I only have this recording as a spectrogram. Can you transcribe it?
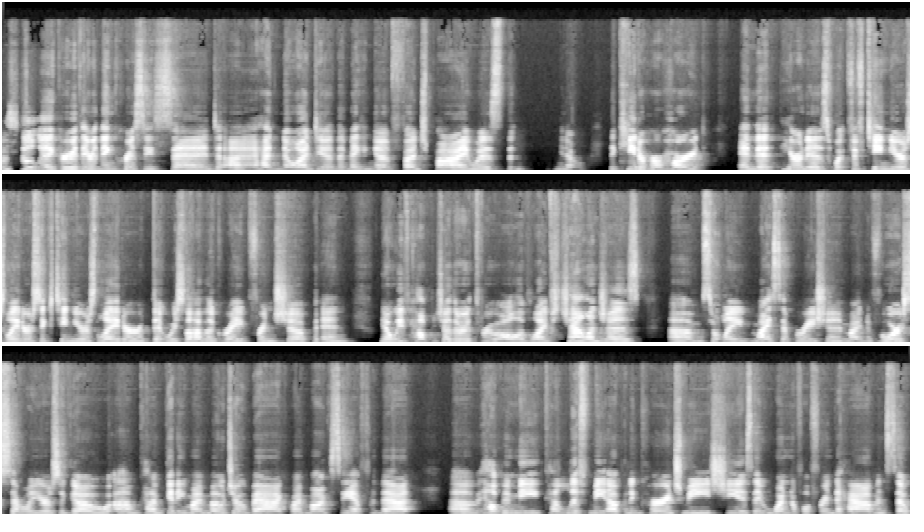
absolutely agree with everything Chrissy said. Uh, I had no idea that making a fudge pie was, the, you know, the key to her heart, and that here it is, what, 15 years later, 16 years later, that we still have a great friendship, and you know, we've helped each other through all of life's challenges. Um, certainly, my separation, my divorce several years ago, um, kind of getting my mojo back, my moxie after that um, helping me kind of lift me up and encourage me. She is a wonderful friend to have. And so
